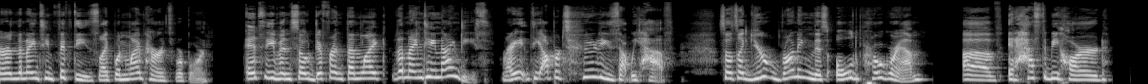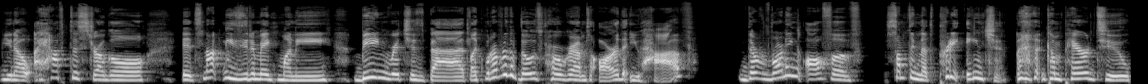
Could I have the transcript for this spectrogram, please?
or in the 1950s, like when my parents were born. It's even so different than like the 1990s, right? The opportunities that we have. So it's like you're running this old program of it has to be hard. You know, I have to struggle. It's not easy to make money. Being rich is bad. Like whatever those programs are that you have, they're running off of something that's pretty ancient compared to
